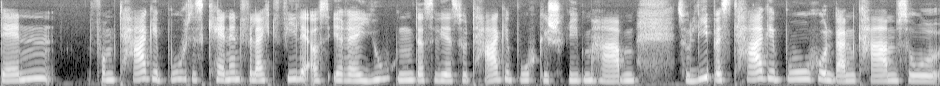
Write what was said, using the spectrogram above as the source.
denn vom Tagebuch, das kennen vielleicht viele aus ihrer Jugend, dass wir so Tagebuch geschrieben haben, so liebes Tagebuch und dann kam so,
